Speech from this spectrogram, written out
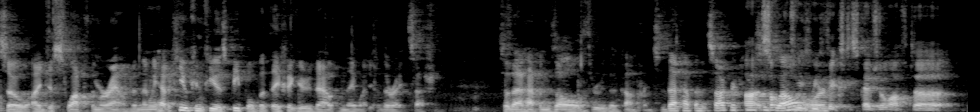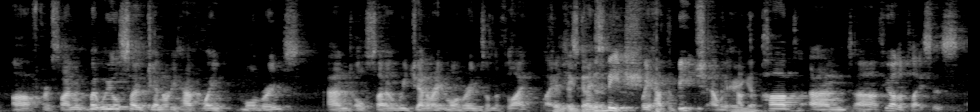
so I just swapped them around. And then we had a few confused people, but they figured it out and they went to the right session. So that happens all through the conference. Did that happen at Socrates uh, as Socrates, well? We fixed a schedule after after assignment, but we also generally have way more rooms, and also we generate more rooms on the fly. Like in this case, the beach. we have the beach, and we there have the pub, and uh, a few other places.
